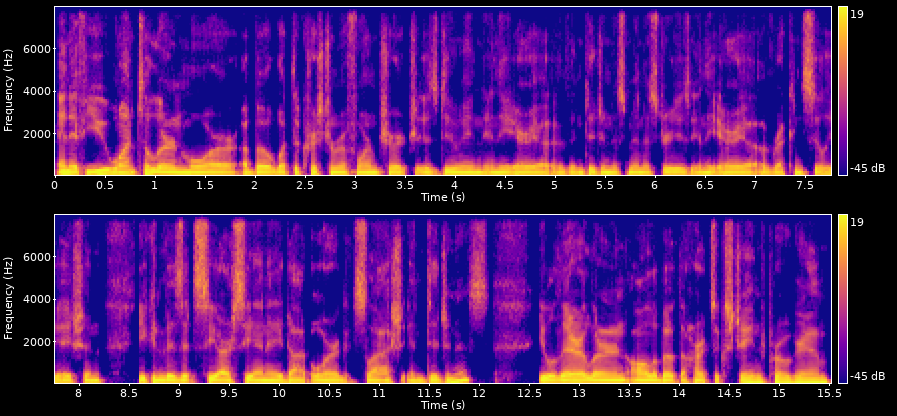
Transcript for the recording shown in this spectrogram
and if you want to learn more about what the christian reformed church is doing in the area of indigenous ministries in the area of reconciliation you can visit crcna.org slash indigenous you will there learn all about the Hearts Exchange program.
